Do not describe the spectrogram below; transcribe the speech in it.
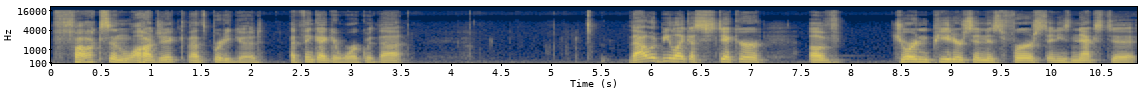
Fox and Logic, that's pretty good. I think I could work with that. That would be like a sticker of Jordan Peterson is first and he's next to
